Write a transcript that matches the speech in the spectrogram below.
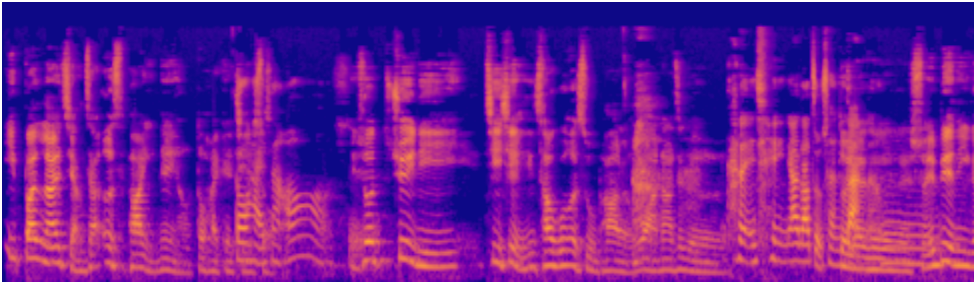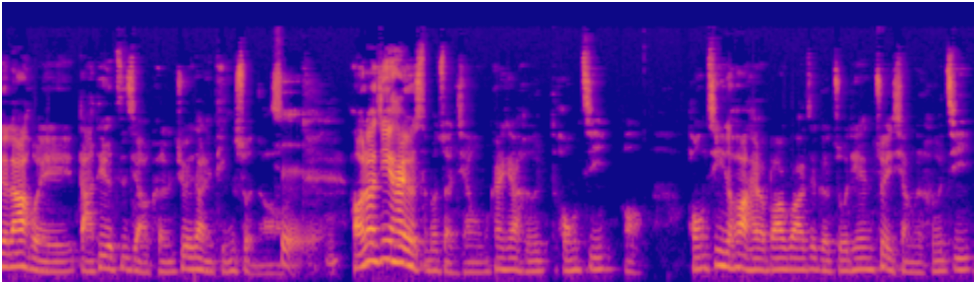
一般来讲在二十趴以内哦，都还可以接受。都还算哦。你说距离。季线已经超过二十五趴了，哇，那这个 可能已经要到主升段了。对对对对，随、嗯、便一个拉回打第二只脚，可能就会让你停损哦。是。好，那今天还有什么转强？我们看一下和宏基哦，宏基的话还有包括这个昨天最强的合基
